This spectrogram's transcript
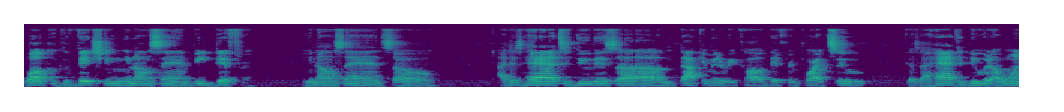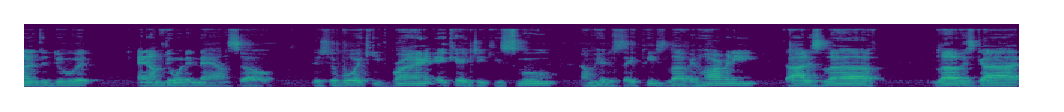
walk with conviction, you know what I'm saying? Be different. You know what I'm saying? So I just had to do this um, documentary called Different Part Two because I had to do it. I wanted to do it, and I'm doing it now. So this your boy Keith Bryant, aka GQ Smooth. I'm here to say peace, love, and harmony. God is love. Love is God.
